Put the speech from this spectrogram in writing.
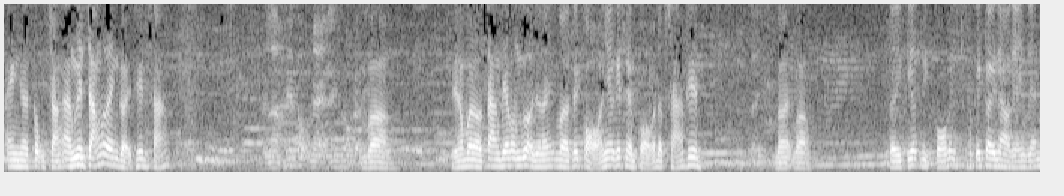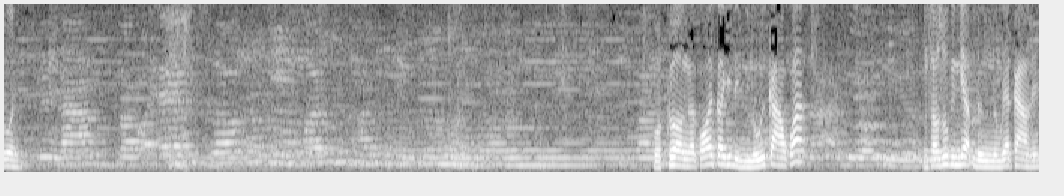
anh à, cộng trắng à nguyên trắng rồi anh gửi thêm sáng làm hết hậu này lên hậu này vâng. Thì không bắt đầu sang vẽ con ngựa cho đấy. Và cái cỏ nhá, cái thèm cỏ đập sáng thêm. Đấy vâng. Cây kiếc thì có cái cái cây nào thì anh vẽ luôn. Của cường là có cái cây trên đỉnh núi cao quá. Sau rút kinh nghiệm? Đừng đừng vẽ cao thế.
